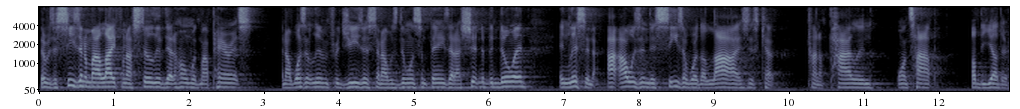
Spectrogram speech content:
There was a season of my life when I still lived at home with my parents and I wasn't living for Jesus and I was doing some things that I shouldn't have been doing. And listen, I, I was in this season where the lies just kept kind of piling on top of the other.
